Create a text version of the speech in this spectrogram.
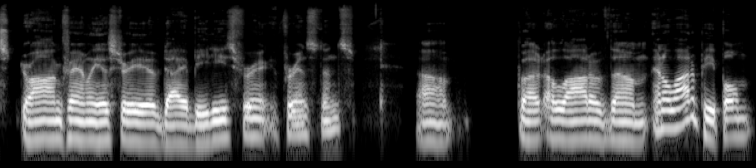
strong family history of diabetes, for for instance. Um, but a lot of them, and a lot of people,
